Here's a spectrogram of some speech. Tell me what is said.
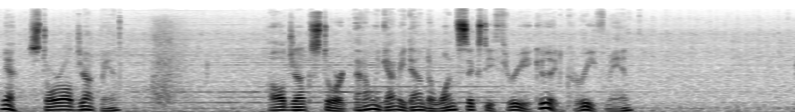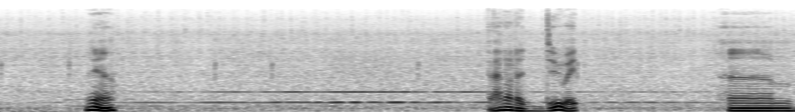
Yeah, store all junk, man. All junk stored. That only got me down to 163. Good grief, man. Yeah. That ought to do it. Um...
